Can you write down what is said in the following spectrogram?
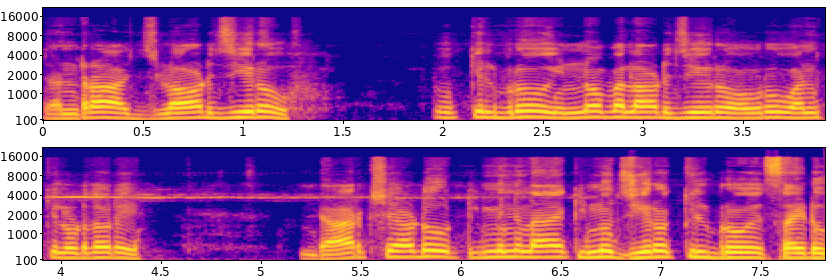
Dhanraj lord zero two kill bro ಇನ್ನೊಬ್ಬ ಲಾರ್ಡ್ ಜೀರೋ ಅವರು ಒನ್ ಕಿಲ್ ಹೊಡೆದವ್ರೆ. ಡಾರ್ಕ್ ಶಾಡು ಟೀಮಿನ ನಾಯಕ್ ಇನ್ನೂ zero kill bro side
